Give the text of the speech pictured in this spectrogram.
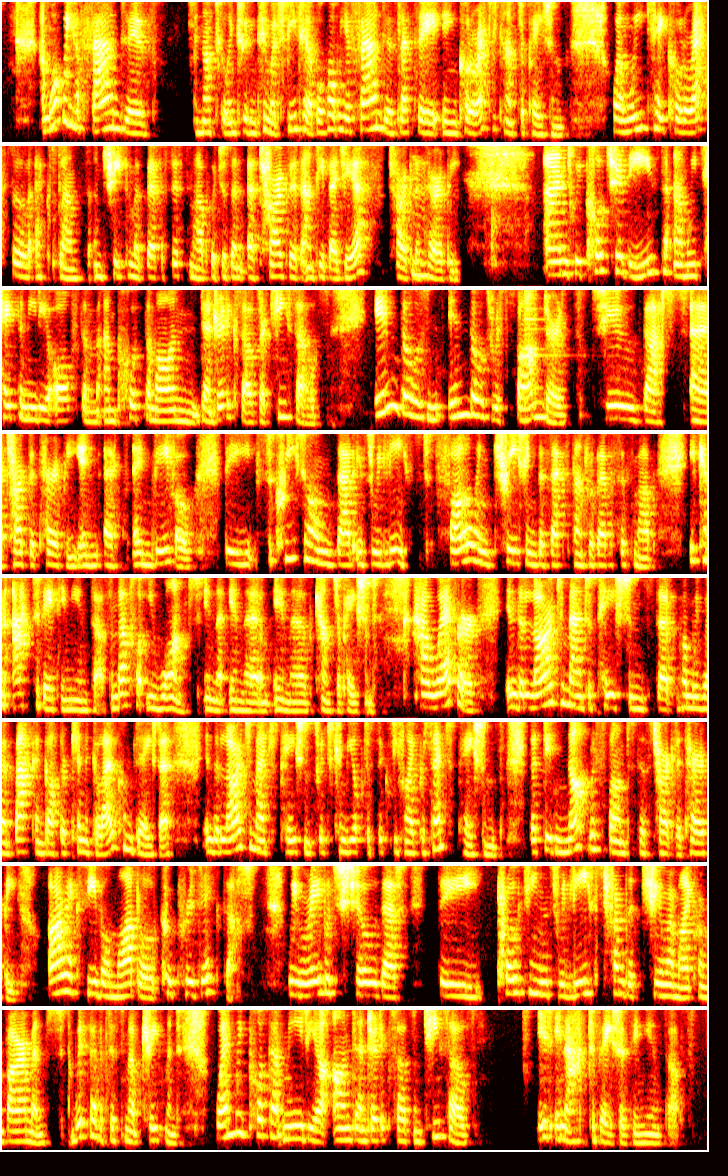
And what we have found is, not to go into it in too much detail, but what we have found is, let's say in colorectal cancer patients, when we take colorectal explants and treat them with bevacizumab, which is an, a targeted anti-VEGF targeted mm. therapy, and we culture these and we take the media off them and put them on dendritic cells or T cells. In those in those responders to that uh, targeted therapy in in vivo, the secretome that is released following treating this explant with bevacizumab, it can activate the immune cells, and that's what you want in a, in a, in a cancer patient. However, in the large amount of patients that when we went back and got their clinical outcome data, in the large amount of patients, which can be up to 65% of patients that did not respond to this targeted therapy, our ex vivo model could predict that. We were able to show that the proteins released from the tumor microenvironment with bevacizumab treatment, when we put that media on dendritic cells and T cells, it inactivated the immune cells.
